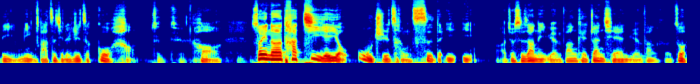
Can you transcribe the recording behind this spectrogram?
立命，把自己的日子过好。真的好，所以呢，它既也有物质层次的意义啊，就是让你远方可以赚钱，远方合作，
